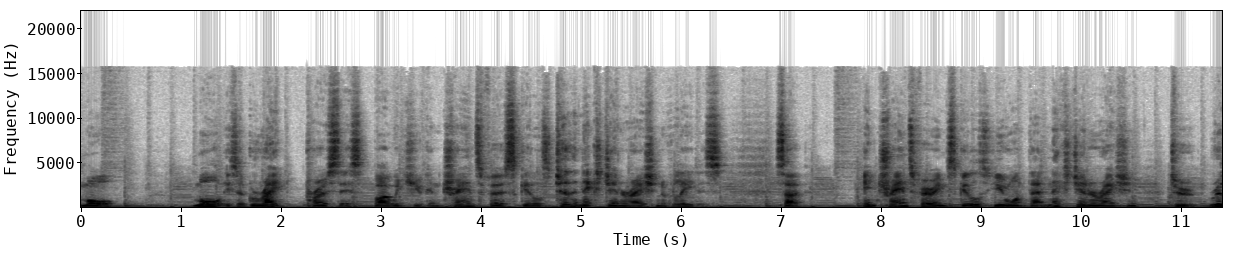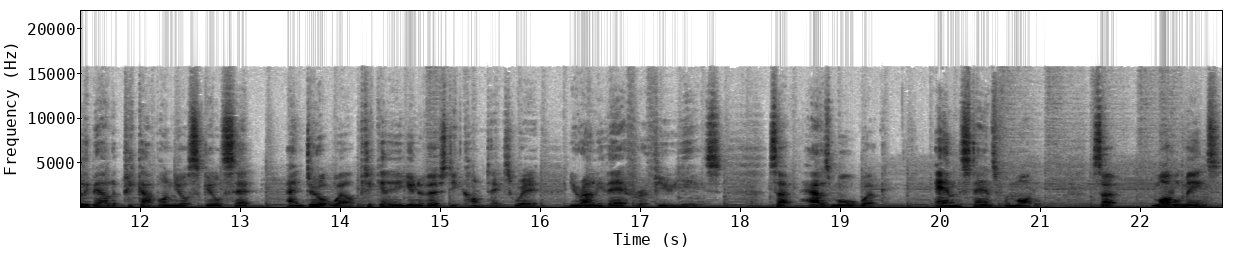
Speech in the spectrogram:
MAWL. MAWL is a great process by which you can transfer skills to the next generation of leaders. So, in transferring skills, you want that next generation to really be able to pick up on your skill set and do it well, particularly in a university context where you're only there for a few years. So, how does MAWL work? M stands for model. So, model means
